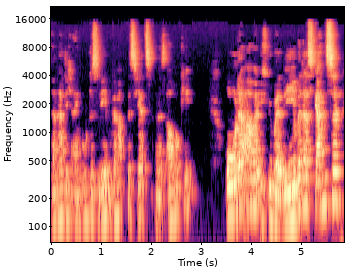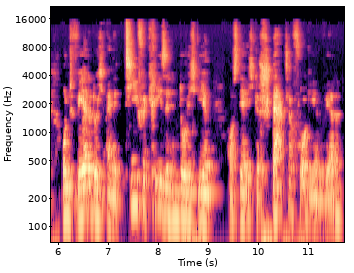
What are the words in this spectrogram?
dann hatte ich ein gutes Leben gehabt bis jetzt, dann ist auch okay. Oder aber ich überlebe das Ganze und werde durch eine tiefe Krise hindurchgehen, aus der ich gestärkt hervorgehen werde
